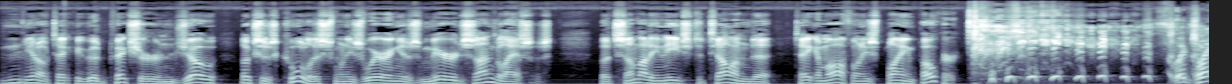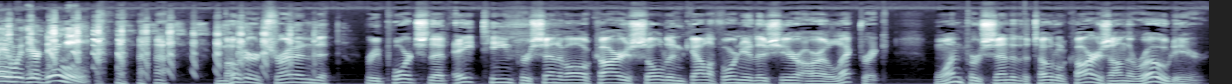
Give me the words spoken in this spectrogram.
you know, take a good picture, and Joe looks his coolest when he's wearing his mirrored sunglasses. But somebody needs to tell him to take him off when he's playing poker. Quit playing with your dinghy. Motor Trend reports that 18% of all cars sold in California this year are electric. 1% of the total cars on the road here.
